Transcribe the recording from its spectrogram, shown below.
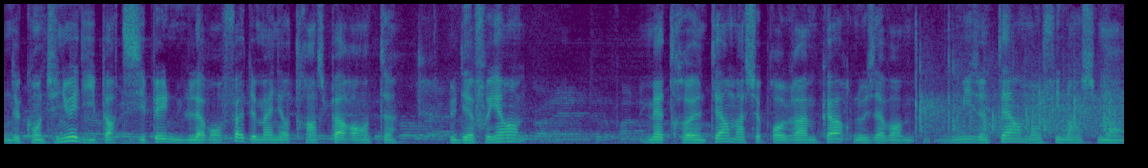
de continuer d'y participer. Nous l'avons fait de manière transparente. Nous devrions mettre un terme à ce programme car nous avons mis un terme au financement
